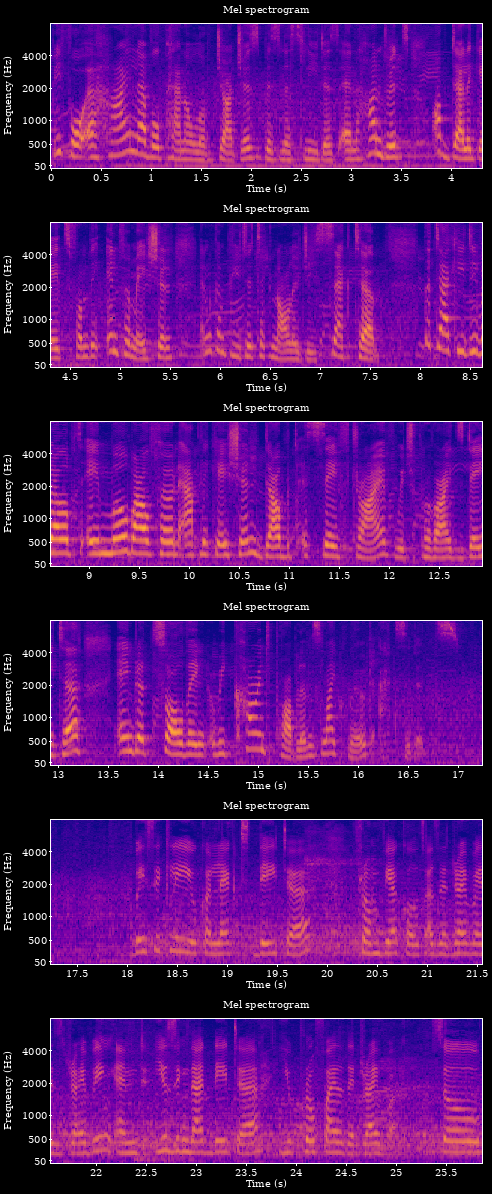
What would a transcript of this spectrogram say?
before a high-level panel of judges, business leaders and hundreds of delegates from the information and computer technology sector. The Techie developed a mobile phone application dubbed Safe Drive, which provides data aimed at solving recurrent problems like road accidents. Basically, you collect data from vehicles as the driver is driving, and using that data, you profile the driver. So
